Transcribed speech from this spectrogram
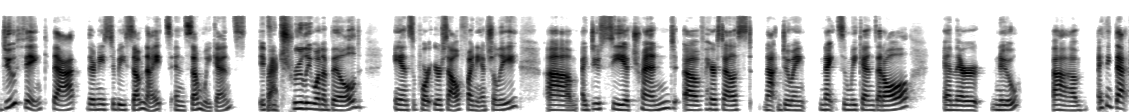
do think that there needs to be some nights and some weekends if Correct. you truly want to build and support yourself financially. Um, I do see a trend of hairstylists not doing nights and weekends at all, and they're new. Um, I think that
